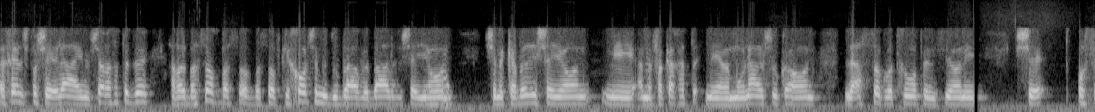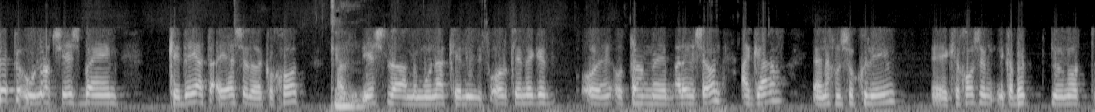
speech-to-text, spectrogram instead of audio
יש פה שאלה האם אפשר לעשות את זה, אבל בסוף, בסוף, בסוף, ככל שמדובר בבעל רישיון, שמקבל רישיון מהמפקחת, מהממונה על שוק ההון, לעסוק בתחום הפנסיוני, שעושה פעולות שיש בהן כדי הטעיה של הלקוחות, כן. אז יש לממונה כלים לפעול כנגד אותם אה, בעלי רישיון. אגב, אנחנו שוקלים אה, ככל שנקבל תלונות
